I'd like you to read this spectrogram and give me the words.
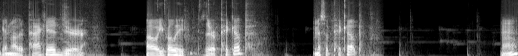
Get another package or... Oh, you probably... Is there a pickup? Miss a pickup? No?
